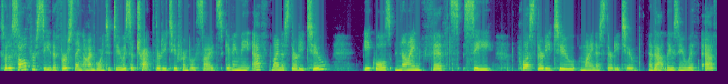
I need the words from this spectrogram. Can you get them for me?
So to solve for c, the first thing I'm going to do is subtract 32 from both sides, giving me f minus 32 equals 9 fifths c plus 32 minus 32. Now that leaves me with f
